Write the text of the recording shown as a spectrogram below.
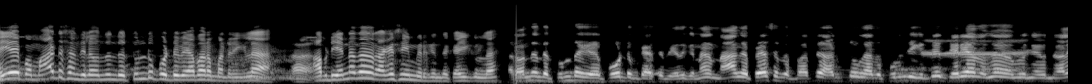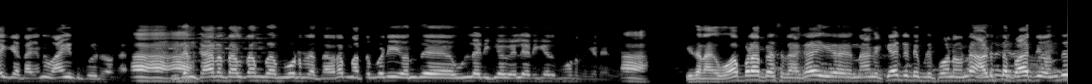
ஐயா இப்ப மாட்டு சந்தையில வந்து இந்த துண்டு போட்டு வியாபாரம் பண்றீங்களா. அப்படி என்னதான் ரகசியம் இருக்கு இந்த கைக்குள்ள அது வந்து இந்த துண்டை போட்டு பேசுறது எதுக்குன்னா நாங்க பேசுறத பார்த்து அடுத்தவங்க அதை புரிஞ்சுக்கிட்டு தெரியாதவங்க இவங்க இந்த விலை கேட்டாங்கன்னு வாங்கிட்டு போயிடுவாங்க. இதன் காரணத்தால தான் மூடுறத தவிர மத்தபடி வந்து உள்ளடிக்கோ வெளியடிக்கோ மூடுறது கிடையாது. இதை நாங்க ஓப்பனா பேசுனாக்க இ- நாங்க கேட்டுட்டு இப்படி போனோம்னா அடுத்த பார்ட்டி வந்து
